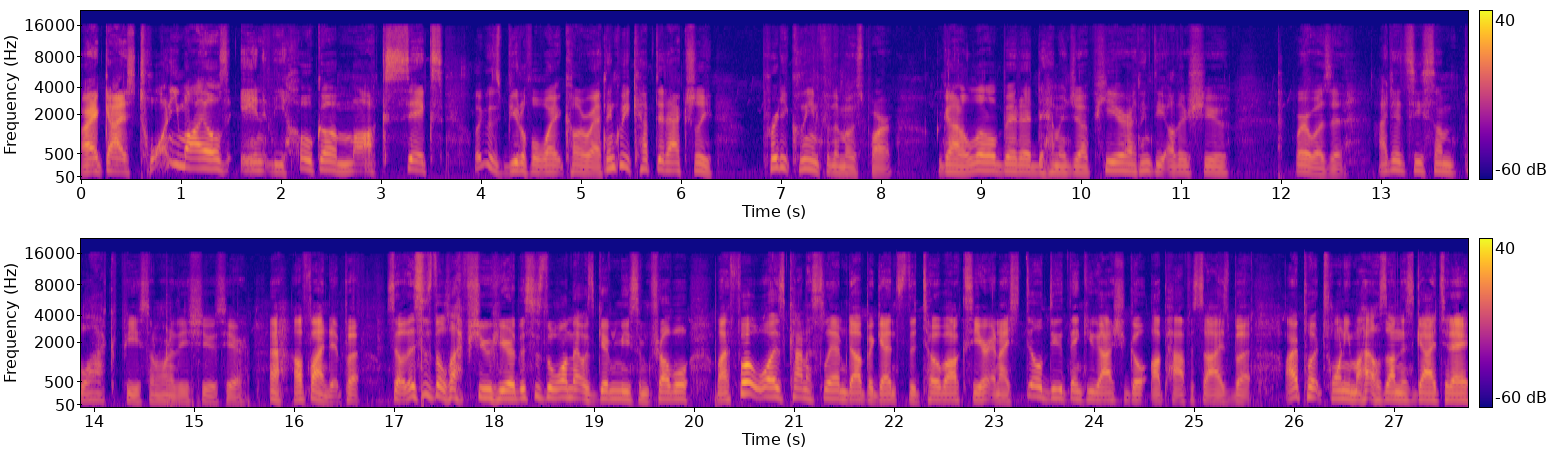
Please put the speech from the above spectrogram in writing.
All right, guys, 20 miles in the Hoka Mach 6. Look at this beautiful white colorway. I think we kept it actually pretty clean for the most part. We got a little bit of damage up here. I think the other shoe, where was it? I did see some black piece on one of these shoes here. Ah, I'll find it, but so this is the left shoe here. This is the one that was giving me some trouble. My foot was kind of slammed up against the toe box here, and I still do think you guys should go up half a size, but I put 20 miles on this guy today.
